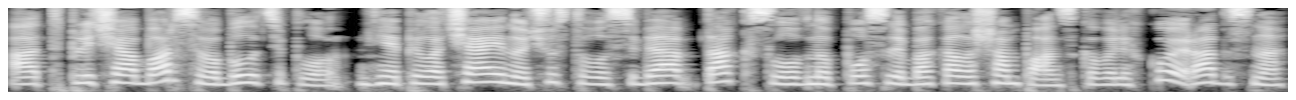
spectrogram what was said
От плеча Барсова было тепло. Я пила чай, но чувствовала себя так, словно после бокала шампанского, легко и радостно,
